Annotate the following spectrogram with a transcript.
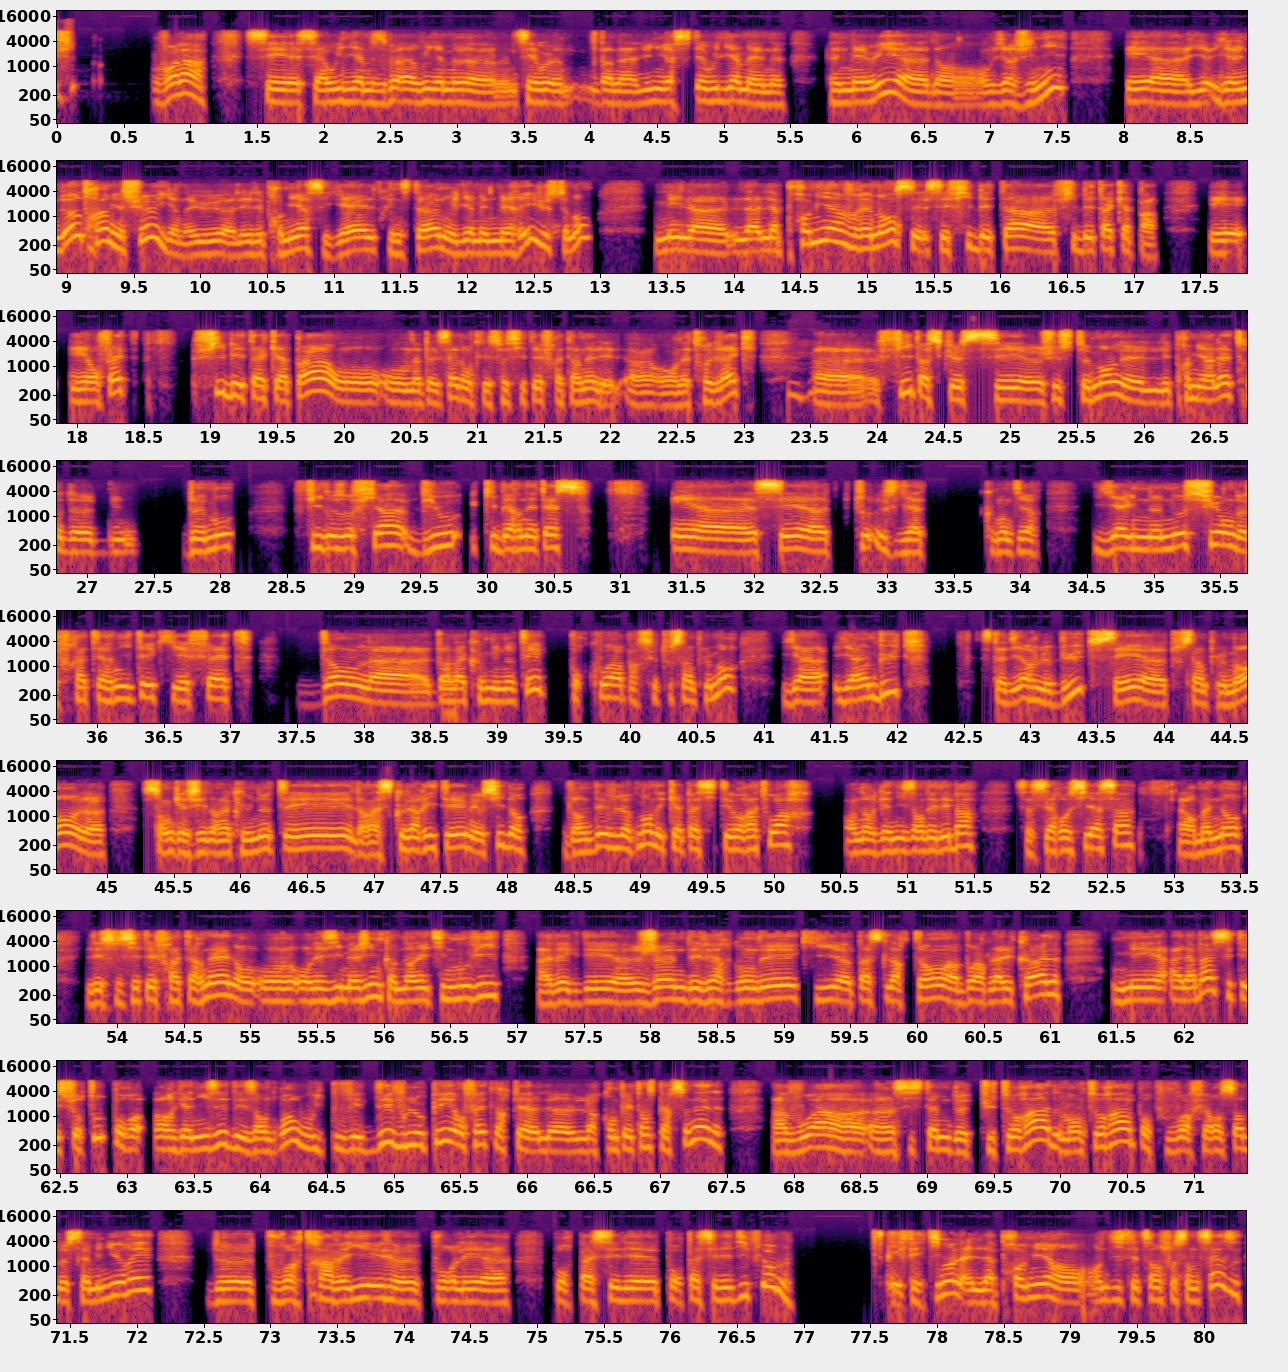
voilà, c'est à Williams, William, c'est dans la- l'université William and, and Mary dans, en Virginie. Et euh, il y, y a une autre, hein, bien sûr. Il y en a eu les, les premières, c'est Yale, Princeton, William and Mary justement. Mais la, la, la première vraiment, c'est Phi Beta, Phi Beta Kappa. Et, et en fait, Phi Beta Kappa, on, on appelle ça donc les sociétés fraternelles euh, en lettres grecques. Euh, Phi parce que c'est euh, justement les, les premières lettres de, de, de mots Philosophia Bio Kybernetes. Et euh, c'est euh, il y a comment dire, il y a une notion de fraternité qui est faite dans la dans la communauté. Pourquoi? Parce que tout simplement, il y a il y a un but. C'est-à-dire le but, c'est euh, tout simplement euh, s'engager dans la communauté, dans la scolarité, mais aussi dans dans le développement des capacités oratoires en organisant des débats. Ça sert aussi à ça. Alors maintenant, les sociétés fraternelles, on, les imagine comme dans les teen movies, avec des euh, jeunes dévergondés qui euh, passent leur temps à boire de l'alcool. Mais à la base, c'était surtout pour organiser des endroits où ils pouvaient développer en fait leurs compétences personnelles, avoir un système de tutorat, de mentorat pour pouvoir faire en sorte de s'améliorer, de pouvoir travailler euh, pour les pour passer les pour passer les diplômes. Effectivement, la, première en, en 1776,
